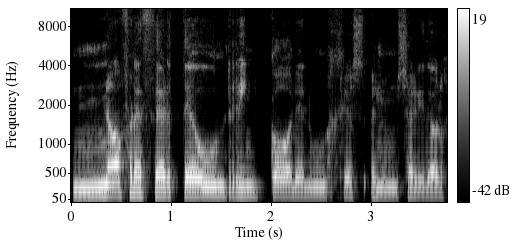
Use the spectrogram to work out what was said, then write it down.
no ofrecerte un rincón en un, en un servidor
